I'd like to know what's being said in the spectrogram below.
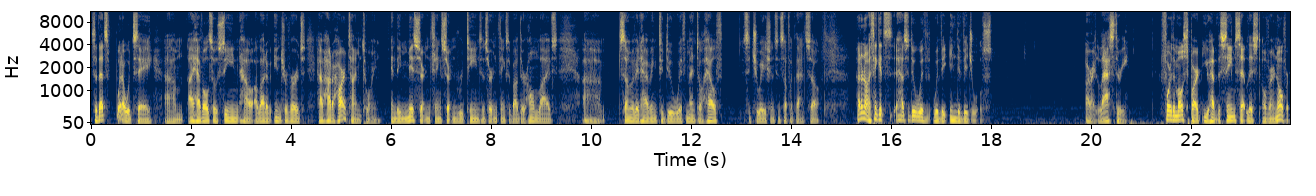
So that's what I would say. Um, I have also seen how a lot of introverts have had a hard time touring and they miss certain things, certain routines, and certain things about their home lives. Um, some of it having to do with mental health situations and stuff like that. So I don't know. I think it has to do with with the individuals. All right, last three. For the most part, you have the same set list over and over.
